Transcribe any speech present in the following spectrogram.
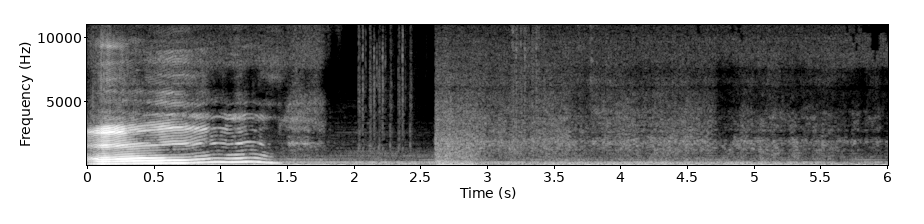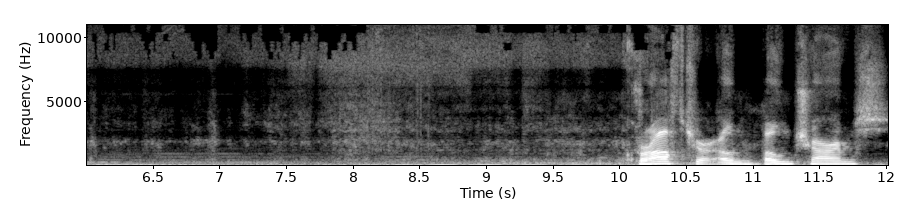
Uh... Craft your own bone charms.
